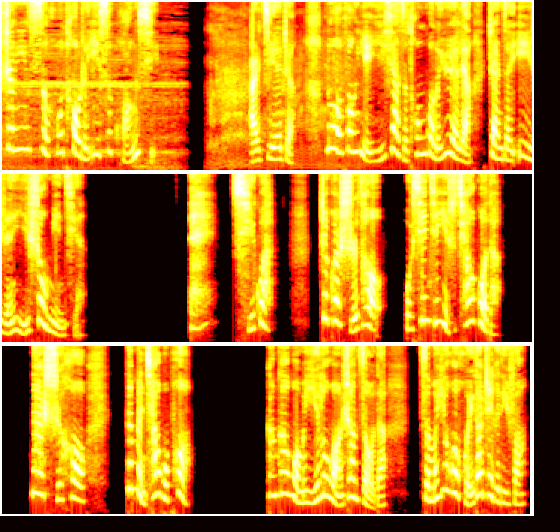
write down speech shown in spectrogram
声音似乎透着一丝狂喜。而接着，洛风也一下子通过了月亮，站在一人一兽面前。哎，奇怪，这块石头我先前也是敲过的，那时候根本敲不破。刚刚我们一路往上走的，怎么又会回到这个地方？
